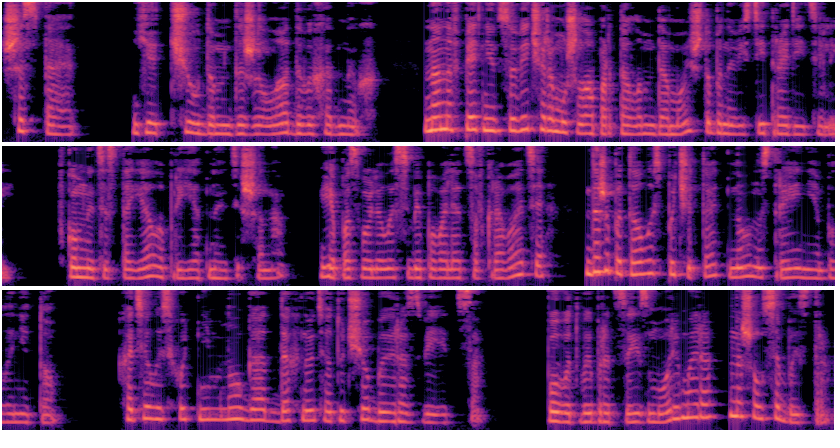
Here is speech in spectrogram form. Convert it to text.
шестая. Я чудом дожила до выходных. Нана в пятницу вечером ушла порталом домой, чтобы навестить родителей. В комнате стояла приятная тишина. Я позволила себе поваляться в кровати, даже пыталась почитать, но настроение было не то. Хотелось хоть немного отдохнуть от учебы и развеяться. Повод выбраться из моря мэра нашелся быстро.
